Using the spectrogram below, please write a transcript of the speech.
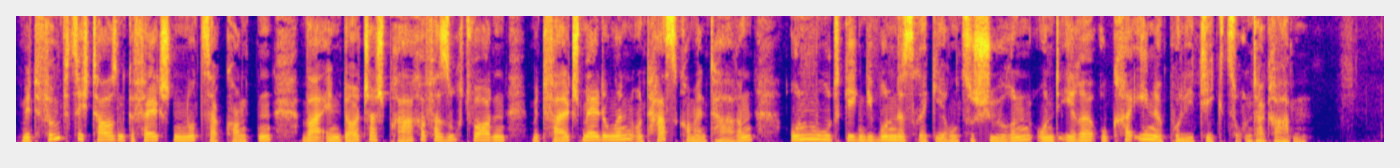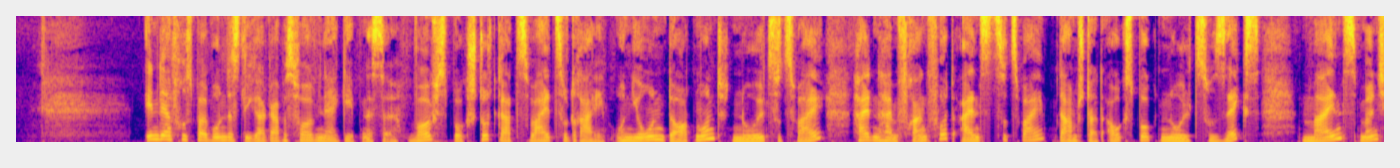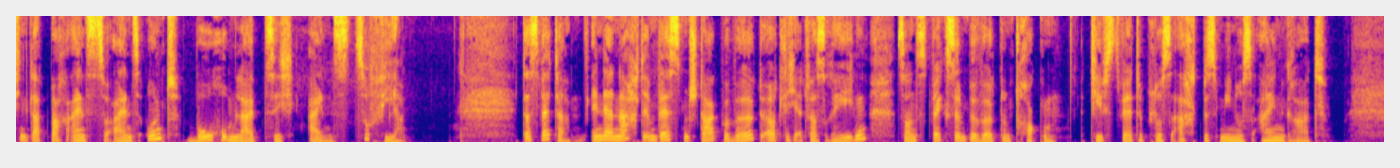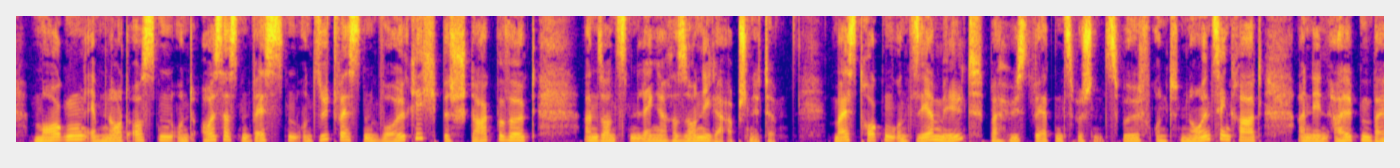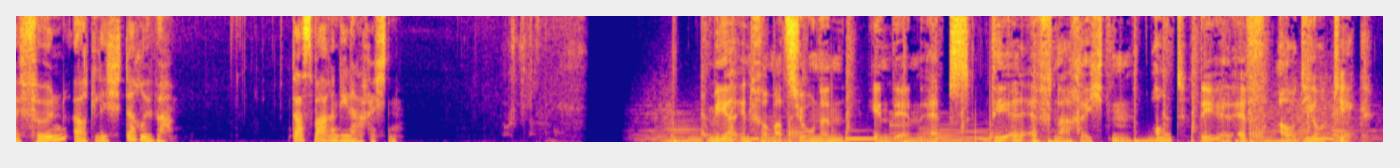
Mit 50.000 gefälschten Nutzerkonten war in deutscher Sprache versucht worden, mit Falschmeldungen und Hasskommentaren Unmut gegen die Bundesregierung zu schüren und ihre Ukraine-Politik zu untergraben. In der Fußball-Bundesliga gab es folgende Ergebnisse. Wolfsburg-Stuttgart 2 zu 3, Union Dortmund 0 zu 2, Heidenheim-Frankfurt 1 zu 2, Darmstadt-Augsburg 0 zu 6, Mainz-Mönchengladbach 1 zu 1 und Bochum-Leipzig 1 zu 4. Das Wetter. In der Nacht im Westen stark bewölkt, örtlich etwas Regen, sonst wechselnd bewölkt und trocken. Tiefstwerte plus 8 bis minus 1 Grad. Morgen im Nordosten und äußersten Westen und Südwesten wolkig bis stark bewölkt, ansonsten längere sonnige Abschnitte. Meist trocken und sehr mild, bei Höchstwerten zwischen 12 und 19 Grad, an den Alpen bei Föhn örtlich darüber. Das waren die Nachrichten. Mehr Informationen in den Apps DLF Nachrichten und DLF Audiothek.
